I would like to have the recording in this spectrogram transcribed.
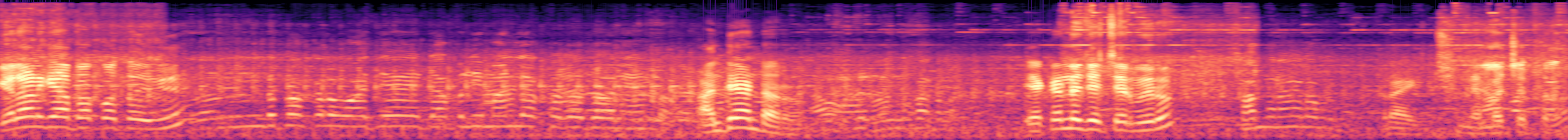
గెలాన్ గ్యాప్ ఇది? ఎక్కువ నేను అంతే అంటారు? ఎక్కడి నుంచి వచ్చారు మీరు? రైట్ నెంబర్ చెప్తారా?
